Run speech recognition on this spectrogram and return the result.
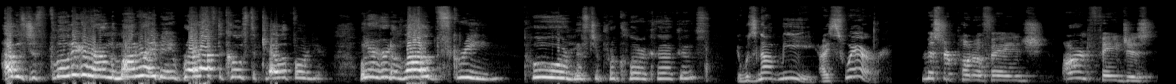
I was just floating around the Monterey Bay right off the coast of California when I heard a loud scream. Poor Mr. Prochlorococcus. It was not me, I swear. Mr. Potophage, aren't phages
